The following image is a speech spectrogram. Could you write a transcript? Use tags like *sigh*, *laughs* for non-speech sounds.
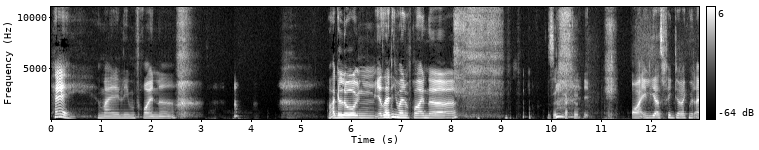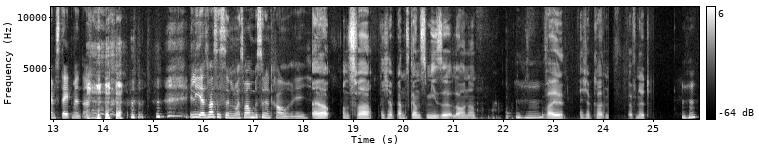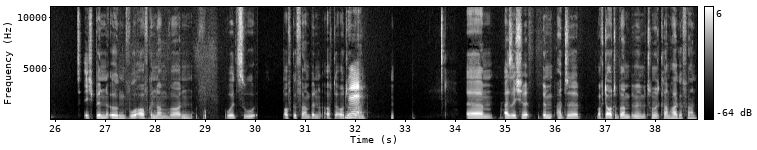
Hey, meine lieben Freunde. War gelogen. Ihr seid nicht meine Freunde. Das ist echt kacke. Oh, Elias fängt direkt mit einem Statement an. *laughs* Elias, was ist denn los? Warum bist du denn traurig? Ja, und zwar, ich habe ganz, ganz miese Laune, weil ich habe gerade ein geöffnet. Ich bin irgendwo aufgenommen worden, wo wozu aufgefahren bin auf der Autobahn. Ähm, also ich bin, hatte auf der Autobahn bin mit 100 km/h gefahren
